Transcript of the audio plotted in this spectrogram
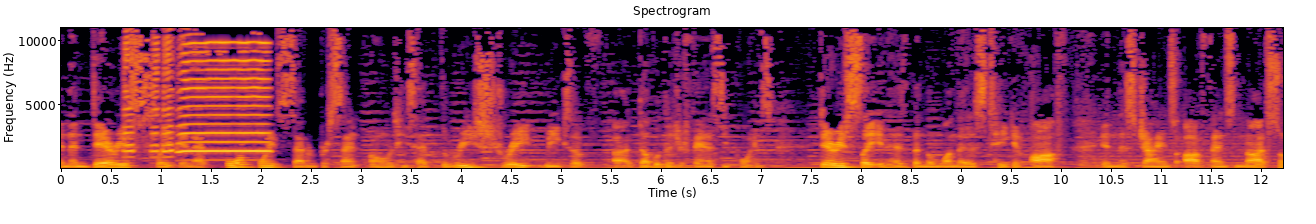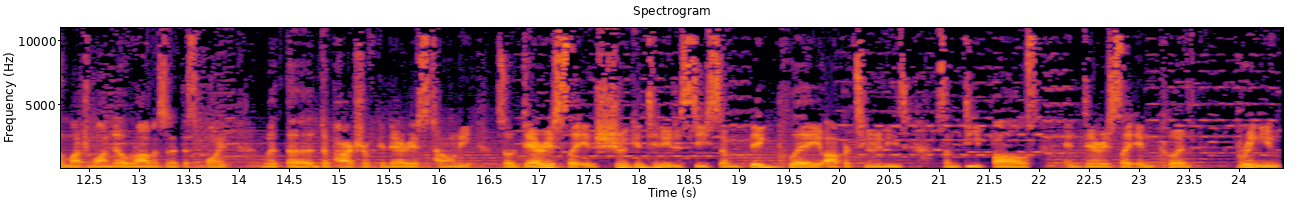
And then Darius Slayton at 4.7% owned. He's had three straight weeks of uh, double digit fantasy points. Darius Slayton has been the one that has taken off in this Giants offense, not so much Wan'Dale Robinson at this point with the departure of Kadarius Toney. So Darius Slayton should continue to see some big play opportunities, some deep balls, and Darius Slayton could bring you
